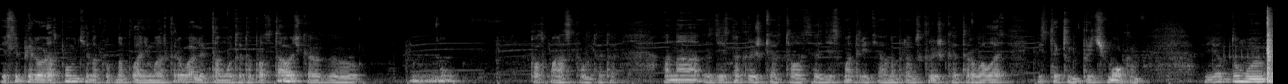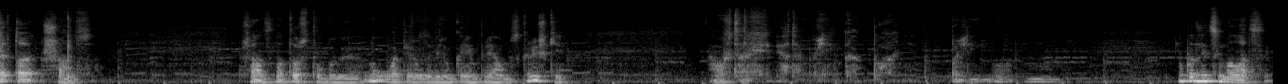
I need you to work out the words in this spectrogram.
если первый раз помните, на крупном плане мы открывали, там вот эта подставочка, э, ну, пластмасска вот эта, она здесь на крышке осталась. А здесь, смотрите, она прям с крышкой оторвалась и с таким причмоком. Я думаю, это шанс. Шанс на то, чтобы, ну, во-первых, заберем крем прямо с крышки. А во-вторых, ребята, блин, как пахнет. Блин, ну, ну подлецы молодцы.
